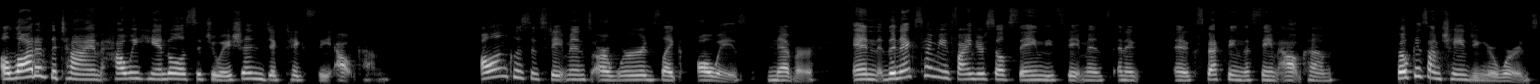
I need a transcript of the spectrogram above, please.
A lot of the time, how we handle a situation dictates the outcome. All inclusive statements are words like always, never. And the next time you find yourself saying these statements and, expecting the same outcome, focus on changing your words.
